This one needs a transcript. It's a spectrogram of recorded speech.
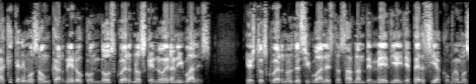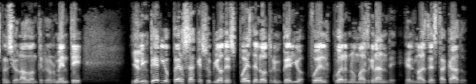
Aquí tenemos a un carnero con dos cuernos que no eran iguales. Estos cuernos desiguales nos hablan de Media y de Persia, como hemos mencionado anteriormente, y el imperio persa que subió después del otro imperio fue el cuerno más grande, el más destacado.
